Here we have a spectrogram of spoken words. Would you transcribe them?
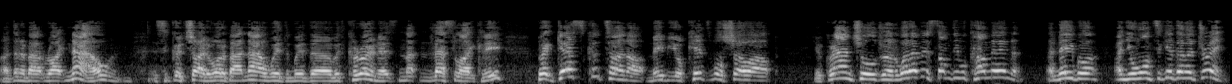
I don't know about right now. It's a good shot. What about now with with uh, with Corona? It's not, less likely. But guests could turn up. Maybe your kids will show up, your grandchildren, whatever. Somebody will come in, a neighbour, and you'll want to give them a drink.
